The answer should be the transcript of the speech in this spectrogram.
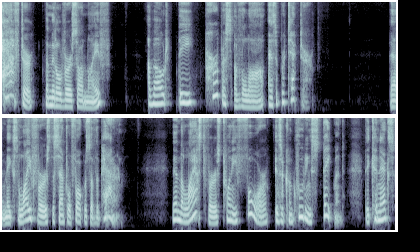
after the middle verse on life about the purpose of the law as a protector. That makes the life verse the central focus of the pattern. Then the last verse, 24, is a concluding statement that connects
